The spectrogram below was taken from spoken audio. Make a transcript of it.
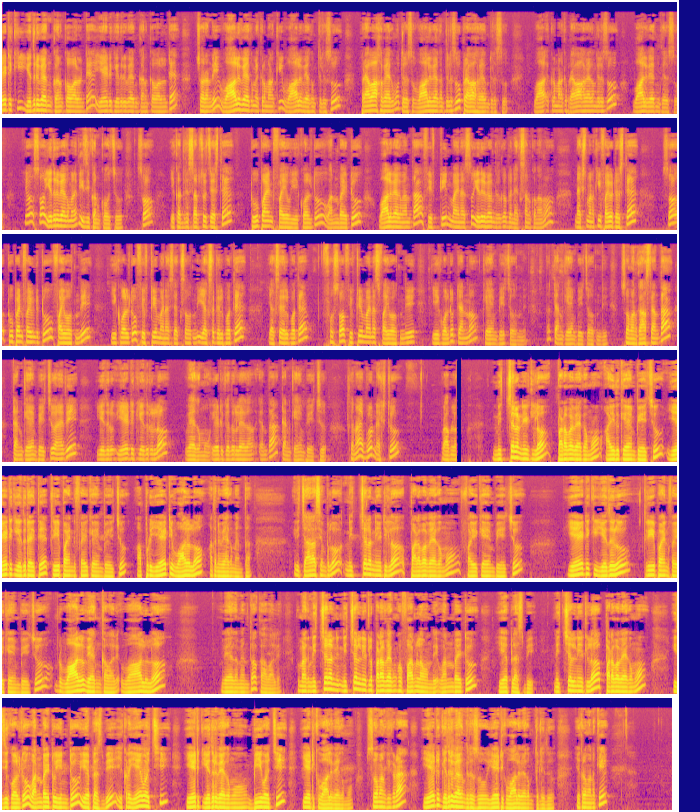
ఏటికి ఎదురు వేగం కనుక్కోవాలంటే ఏటికి ఎదురు వేగం కనుక్కోవాలంటే చూడండి వాలు వేగం ఇక్కడ మనకి వాలు వేగం తెలుసు ప్రవాహ వేగము తెలుసు వాలు వేగం తెలుసు ప్రవాహ వేగం తెలుసు. వా ఇక్కడ మనకి ప్రవాహ వేగం తెలుసు వాలు వేగం తెలుసు. యో సో ఎదురు వేగం అనేది ఈజీ కనుక్కోవచ్చు. సో ఇక్కడ దీన్ని సబ్స్టిట్యూట్ చేస్తే two point five equal to one by two wall వేగం ఎంత? ఫిఫ్టీన్ మైనస్ ఎదురు వేగం తెలుసు దాన్ని ఎక్స్ అనుకుందాము. నెక్స్ట్ మనకి ఫైవ్ ఇటు వస్తే so two point five into two five అవుతుంది. Equal to fifteen minus x అవుతుంది. ఎక్స్ వెళ్ళిపోతే ఎక్స్ వెళ్ళిపోతే సో ఫిఫ్టీన్ మైనస్ ఫైవ్ అవుతుంది. ఈక్వల్ టు టెన్ కేఎంపిహెచ్ అవుతుంది. టెన్ కేఎంపిహెచ్ అవుతుంది. సో మనకు కాస్త ఎంత? టెన్ కేఎంపిహెచ్ అనేది ఎదురు ఏటికి ఎదురులో వేగము. ఏటికి ఎదురు ఎంత? టెన్ కేఎంపిహెచ్ ఓకేనా? ఇప్పుడు నెక్స్ట్ ప్రాబ్లం నిచ్చల నీటిలో పడవ వేగము ఐదు కేఎంపిహెచ్ ఏటికి ఎదురైతే త్రీ పాయింట్ ఫైవ్ కేఎంపిహెచ్ అప్పుడు ఏటి వాలులో అతని వేగం ఎంత? ఇది చాలా సింపుల్. నిచ్చల నీటిలో పడవ వేగము ఫైవ్ కేఎంపిహెచ్ ఏటికి ఎదురు త్రీ పాయింట్ ఫైవ్ కేఎంపిహెచ్ ఇప్పుడు వాలు వేగం కావాలి. వాలులో వేగం ఎంతో కావాలి. ఇప్పుడు మనకు నిచ్చల నిచ్చల నీటిలో పడవ వేగం ఒక ఫార్ములా ఉంది. One by two A plus B నిశ్చల నీటిలో పడవ వేగము is equal to one by two into A plus B ఇక్కడ ఏ వచ్చి ఏటికి ఎదురు వేగము బి వచ్చి ఏటికి వాలు వేగము. సో మనకి ఇక్కడ ఏటికి ఎదురు వేగం తెలుసు ఏటికి వాలు వేగం తెలీదు. ఇక్కడ మనకి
